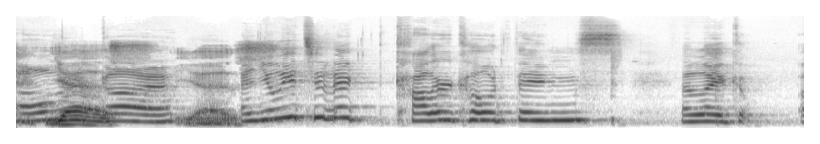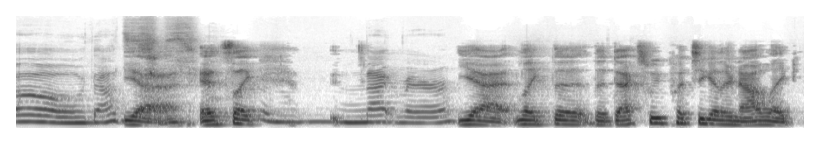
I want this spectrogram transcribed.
Oh my yes. god. Yes. And you need to like color code things. And like, oh, that's yeah. It's like nightmare. Yeah, like the the decks we put together now, like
